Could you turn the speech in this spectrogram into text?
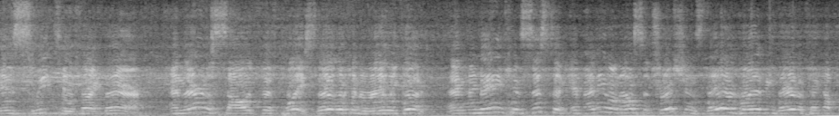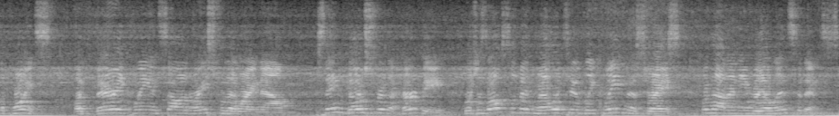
is Sweet Tooth right there. And they're in a solid fifth place. They're looking really good. And remaining consistent, if anyone else attritions, they are going to be there to pick up the points. A very clean solid race for them right now. Same goes for the Herbie, which has also been relatively clean this race without any real incidents.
